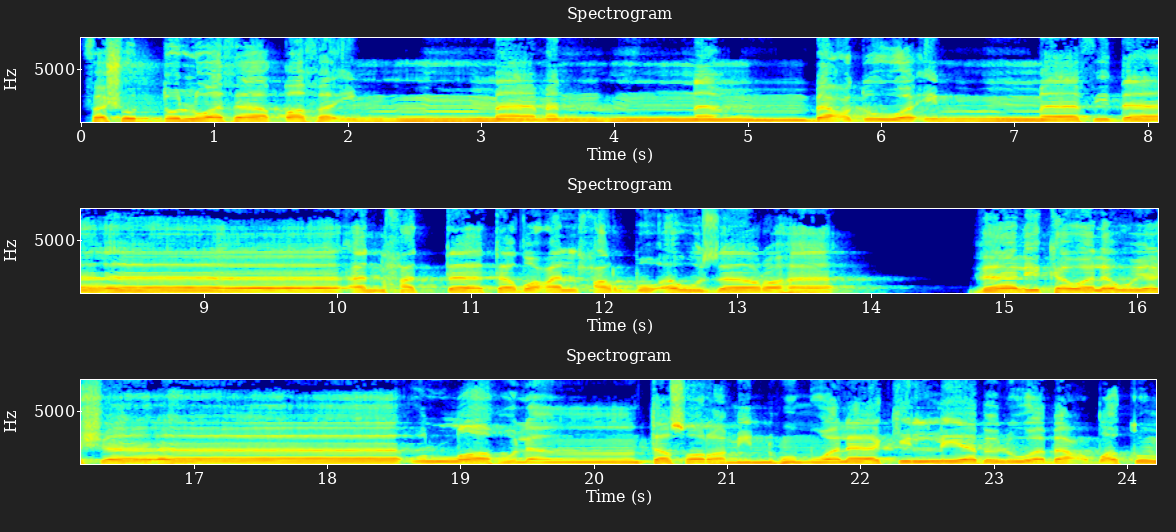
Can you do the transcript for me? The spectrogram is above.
فشدوا الوثاق فإما منا بعد وإما فداء حتى تضع الحرب أوزارها. ذلك ولو يشاء الله لانتصر منهم ولكن ليبلو بعضكم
